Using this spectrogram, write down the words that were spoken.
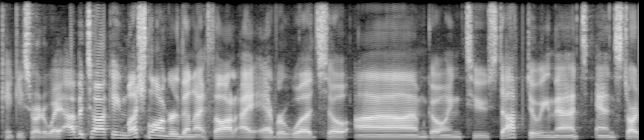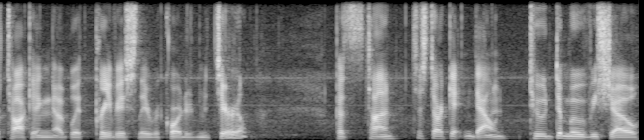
kinky sort of way. I've been talking much longer than I thought I ever would, so I'm going to stop doing that and start talking with previously recorded material because it's time to start getting down to the movie show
